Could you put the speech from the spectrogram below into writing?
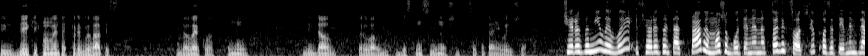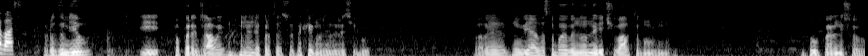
в деяких моментах передвигатись далеко, тому віддав перевагу дистанційно, щоб це питання вирішило. Чи розуміли ви, що результат справи може бути не на 100% позитивним для вас? розумів і попереджали мене про те, що таке може, до речі, бути. Але ну, я за собою вину не відчував, тому ну, був певний, що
